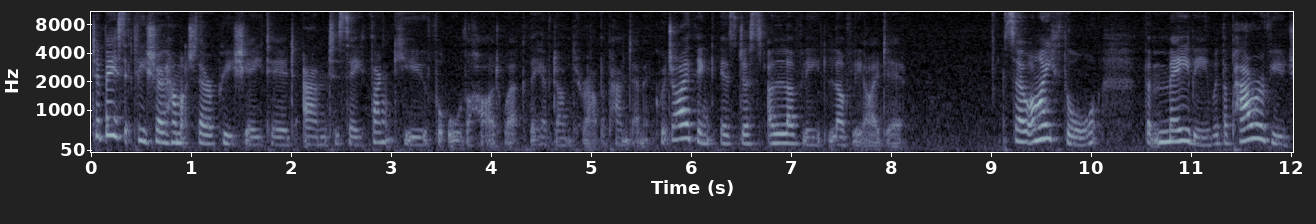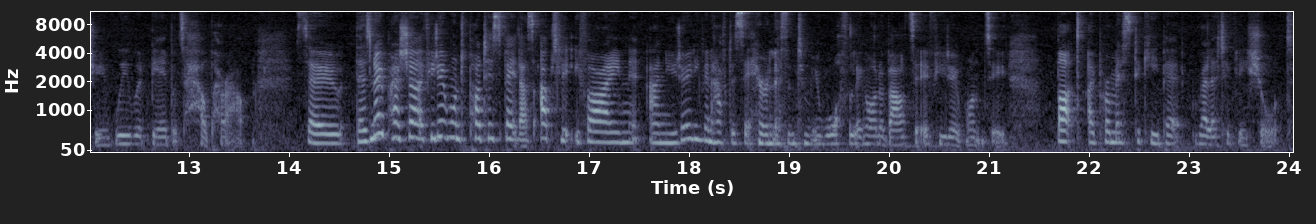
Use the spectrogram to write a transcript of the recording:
to basically show how much they're appreciated and to say thank you for all the hard work they have done throughout the pandemic, which I think is just a lovely, lovely idea. So I thought that maybe with the power of YouTube, we would be able to help her out. So there's no pressure. If you don't want to participate, that's absolutely fine. And you don't even have to sit here and listen to me waffling on about it if you don't want to. But I promise to keep it relatively short.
